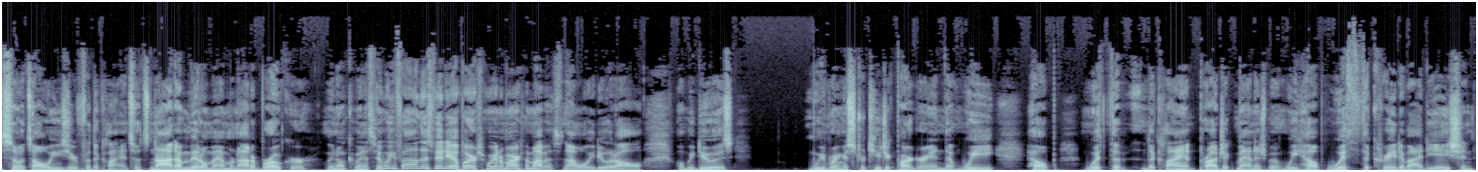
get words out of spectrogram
So it's all easier for the client. So it's not a middleman. We're not a broker. We don't come in and say, we found this video person. We're going to mark them up. It's not what we do at all. What we do is we bring a strategic partner in that we help with the, the client project management. We help with the creative ideation.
